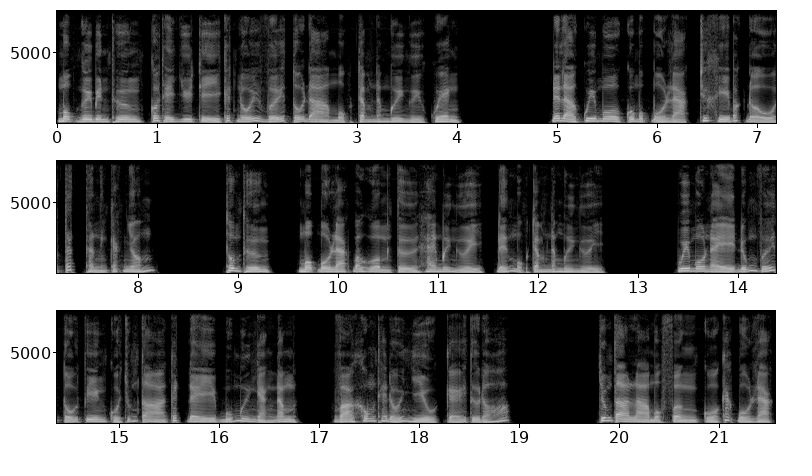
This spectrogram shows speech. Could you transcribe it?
một người bình thường có thể duy trì kết nối với tối đa 150 người quen đây là quy mô của một bộ lạc trước khi bắt đầu tách thành các nhóm. Thông thường, một bộ lạc bao gồm từ 20 người đến 150 người. Quy mô này đúng với tổ tiên của chúng ta cách đây 40.000 năm và không thay đổi nhiều kể từ đó. Chúng ta là một phần của các bộ lạc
